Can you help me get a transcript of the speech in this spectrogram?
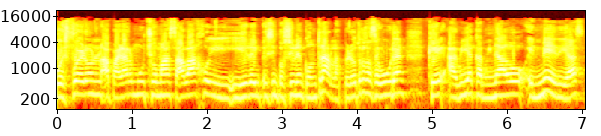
pues fueron a parar mucho más abajo y, y era, es imposible encontrarlas. Pero otros aseguran que había caminado en medias,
